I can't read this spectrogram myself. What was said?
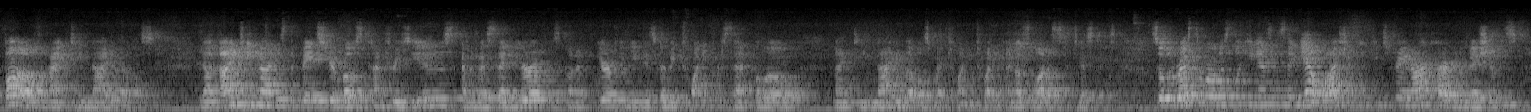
above 1990 levels. Now, 1990 is the base year most countries use, and as I said, Europe is going to, European Union is going to be 20% below 1990 levels by 2020. I know it's a lot of statistics. So the rest of the world is looking at us and saying, yeah, why should we constrain our carbon emissions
